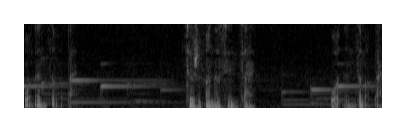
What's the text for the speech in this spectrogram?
我能怎么办？”就是放到现在，我能怎么办？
